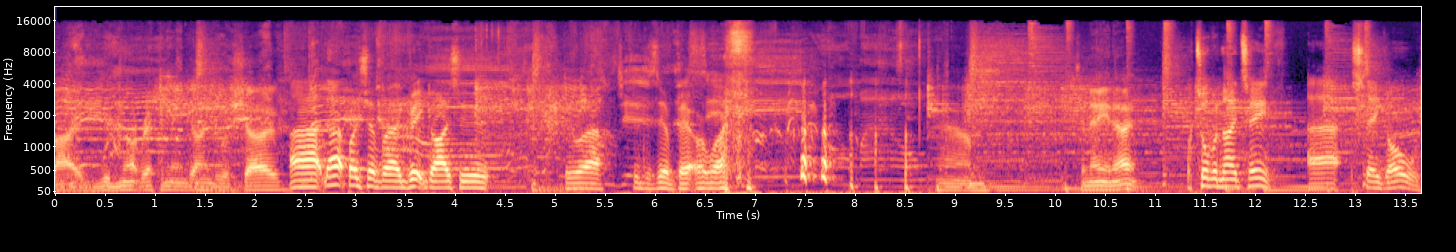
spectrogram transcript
I would not recommend going to a show. Uh, no, a bunch of uh, great guys who who, uh, who deserve better life. Um, so now you know. October 19th, uh, stay gold.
